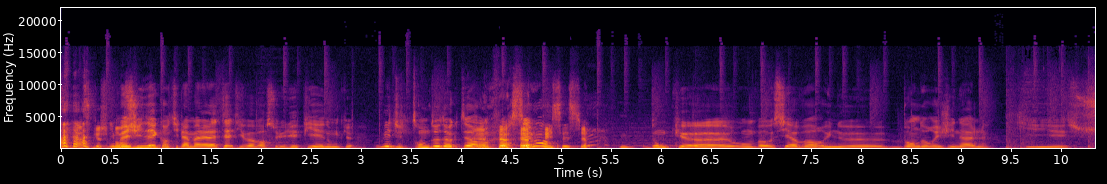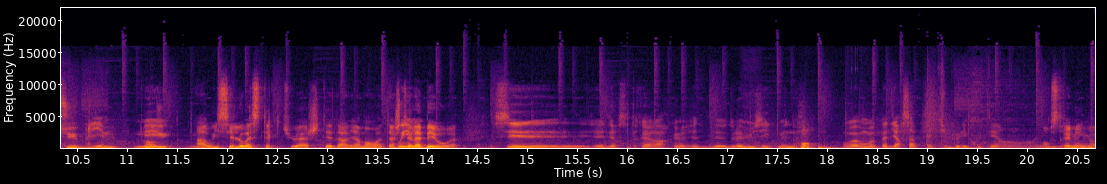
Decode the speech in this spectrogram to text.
c'est bien ce que je pense. Imaginez quand il a mal à la tête, il va voir celui du pied. Donc, oui, tu te trompes de docteur, donc forcément. oui, c'est sûr. Donc, euh, on va aussi avoir une euh, bande originale qui est sublime, mais Ah oui, c'est l'OST que tu as acheté dernièrement, ouais, t'as acheté Oui. la BO, ouais. c'est, j'allais dire, c'est très rare que j'achète de, de la musique, mais non, on va, on va pas dire ça. Et tu peux l'écouter en... en streaming, ouais.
